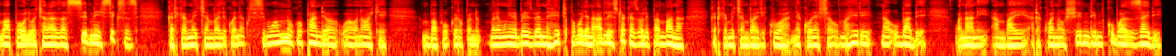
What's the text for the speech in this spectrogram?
ambapo waliwacharaza Sydney Sixers katika mechi ambayo ilikuwa ni ya kusisimua mno kwa upande wa, wa wanawake ambapo upande mwingine Brisbane Heat pamoja na Adelaide Strikers walipambana katika mechi ambayo ilikuwa ni kuonyesha umahiri na ubabe wa nani ambaye atakuwa na ushindi mkubwa zaidi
